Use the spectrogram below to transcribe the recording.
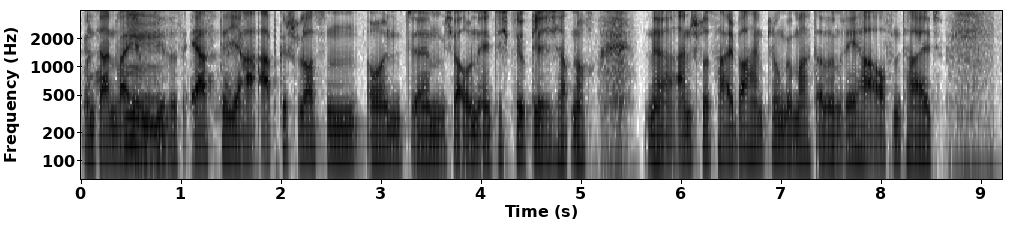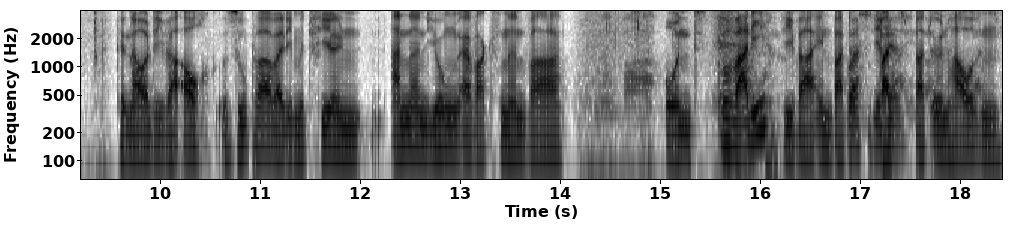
und dann war hm. eben dieses erste Jahr abgeschlossen und ähm, ich war unendlich glücklich. Ich habe noch eine Anschlussheilbehandlung gemacht, also einen Reha-Aufenthalt Genau, die war auch super, weil die mit vielen anderen jungen Erwachsenen war. Und Wo war die? Die war in Bad, Bad, Bad Oeynhausen,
